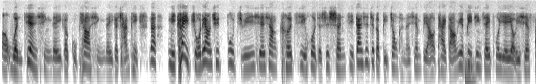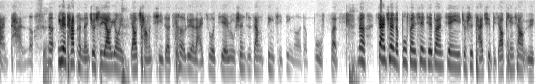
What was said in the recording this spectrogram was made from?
呃稳健型的一个股票型的一个产品。那你可以酌量去布局一些像科技或者是生技，但是这个比重可能先不要太高，因为毕竟这一波也有一些反弹了。嗯、那因为它可能就是要用比较长期的策略来做介入，甚至这样定期定额的部分。那债券的部分，现阶段建议就是采取比较偏向于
